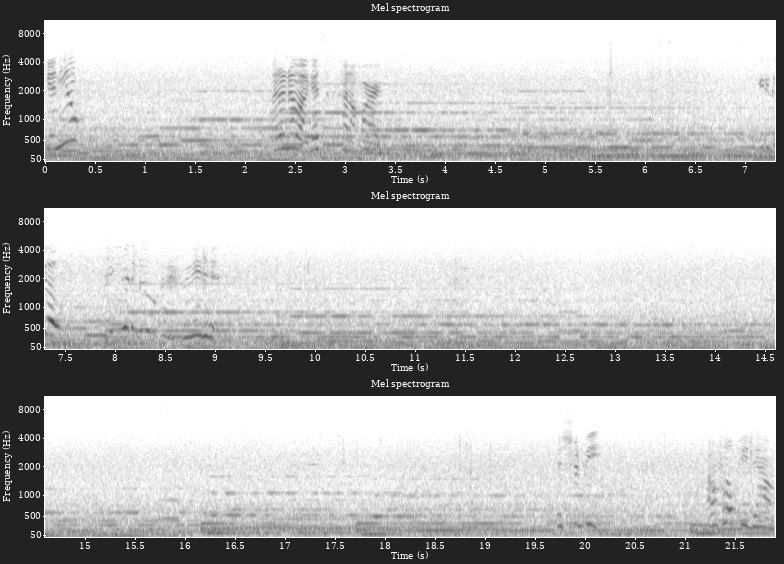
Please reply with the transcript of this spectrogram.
Can you? I don't know, I guess it's kind of hard. It should be. I'll help you down.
